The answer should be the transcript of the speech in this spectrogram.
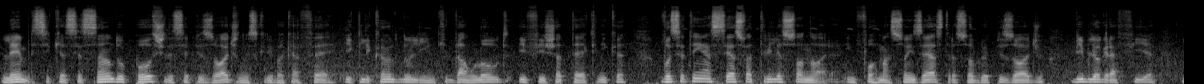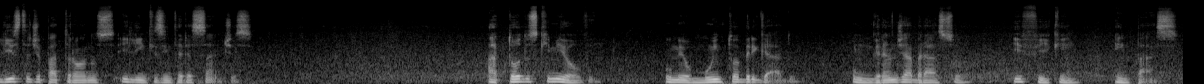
Lembre-se que acessando o post desse episódio no Escriba Café e clicando no link Download e Ficha Técnica, você tem acesso à trilha sonora, informações extras sobre o episódio, bibliografia, lista de patronos e links interessantes. A todos que me ouvem, o meu muito obrigado. Um grande abraço e fiquem em paz.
